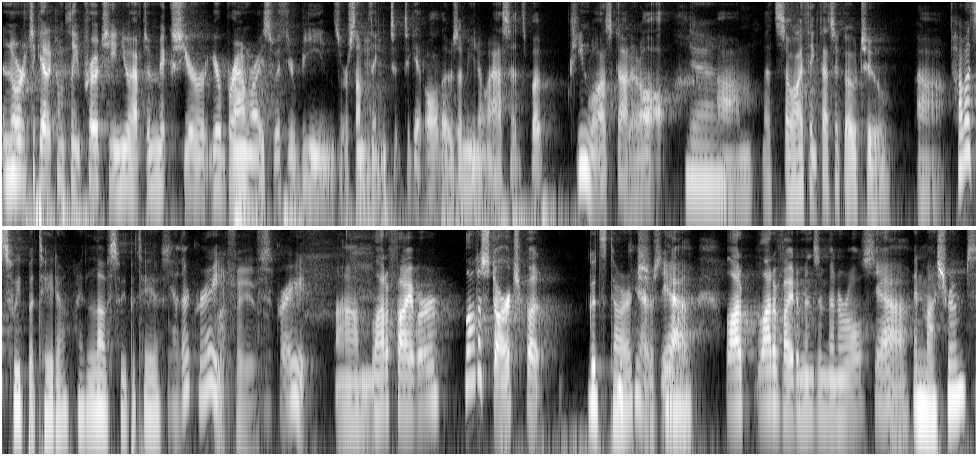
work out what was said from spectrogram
in order to get a complete protein, you have to mix your your brown rice with your beans or something to, to get all those amino acids. But quinoa's got it all. Yeah. Um, that's so I think that's a go-to. Uh, How about sweet potato? I love sweet potatoes. yeah, they're great. My faves. They're great. Um, a lot of fiber, a lot of starch, but Good who starch. cares? Yeah. a lot of a lot of vitamins and minerals. Yeah, And mushrooms.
